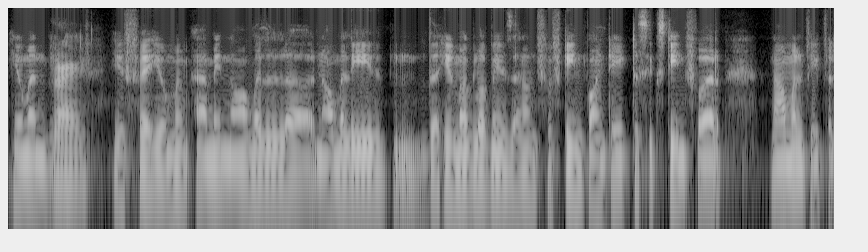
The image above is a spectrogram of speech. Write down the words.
human being. Right. If a human, I mean, normal, uh, normally the hemoglobin is around 15.8 to 16 for normal people.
